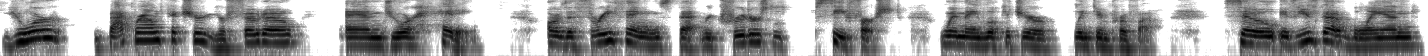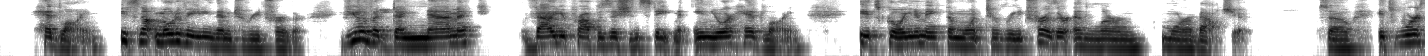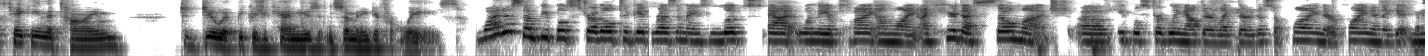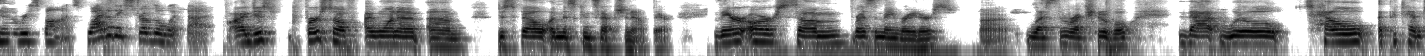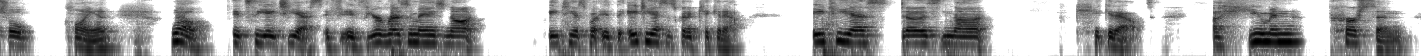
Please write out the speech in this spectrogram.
Your background picture, your photo, and your heading are the three things that recruiters see first when they look at your LinkedIn profile. So if you've got a bland headline, it's not motivating them to read further. If you have a dynamic value proposition statement in your headline, it's going to make them want to read further and learn more about you. So it's worth taking the time to do it because you can use it in so many different ways. Why do some people struggle to get resumes looked at when they apply online? I hear that so much of people struggling out there, like they're just applying, they're applying, and they get no response. Why do they struggle with that? I just, first off, I want to um, dispel a misconception out there. There are some resume writers uh, less than reputable that will tell a potential client, well, it's the ATS. If, if your resume is not ATS, if the ATS is going to kick it out. ATS does not kick it out. A human person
